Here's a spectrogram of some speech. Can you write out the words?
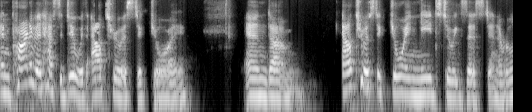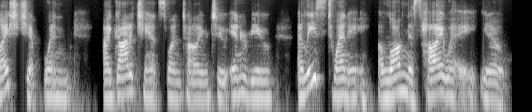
And part of it has to do with altruistic joy. And um, altruistic joy needs to exist in a relationship. When i got a chance one time to interview at least 20 along this highway you know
